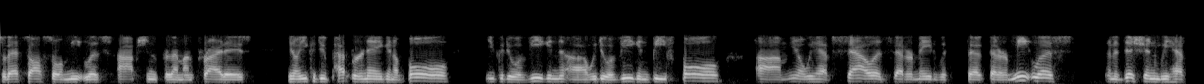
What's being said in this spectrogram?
so that's also a meatless option for them on Fridays. You know, you could do pepper and egg in a bowl. You could do a vegan. Uh, we do a vegan beef bowl. Um, you know, we have salads that are made with that, that are meatless. In addition, we have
